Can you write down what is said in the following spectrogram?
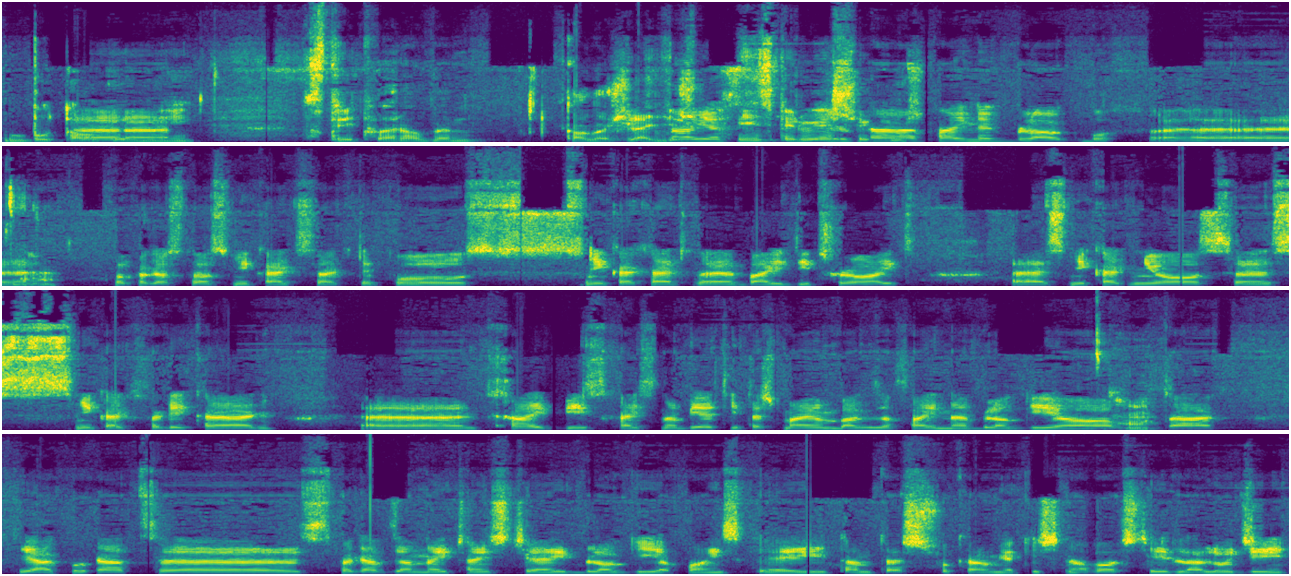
butowym Eee. i streetwearowym? Kogo śledzisz? To jest Inspirujesz się kilka kimś? fajnych blogów. E, po prostu o sneakersach typu Sneakerhead by Detroit, e, Sneaker News, e, Sneaker Freaker, e, Hypebeast, High Snobiety też mają bardzo fajne blogi o Aha. butach. Ja akurat e, sprawdzam najczęściej blogi japońskie i tam też szukam jakichś nowości dla ludzi,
